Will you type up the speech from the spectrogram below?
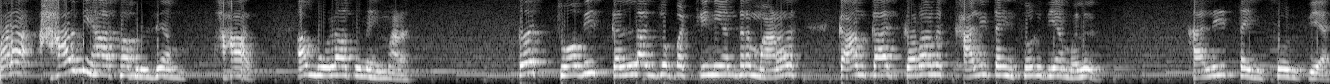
મારા હાલ બી હાથ વાપરું છે આમ હાલ. આમ બોલાતું નહીં મારા તો ચોવીસ કલાક જો ભઠ્ઠીની અંદર માણસ કામકાજ કરે અને ખાલી ત્રણસો રૂપિયા મળે. ખાલી ત્રણસો રૂપિયા.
